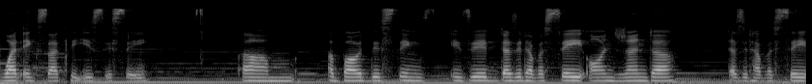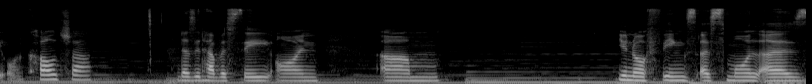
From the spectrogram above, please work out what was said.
what exactly is the say um, about these things? Is it does it have a say on gender? Does it have a say on culture? Does it have a say on um, you know things as small as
